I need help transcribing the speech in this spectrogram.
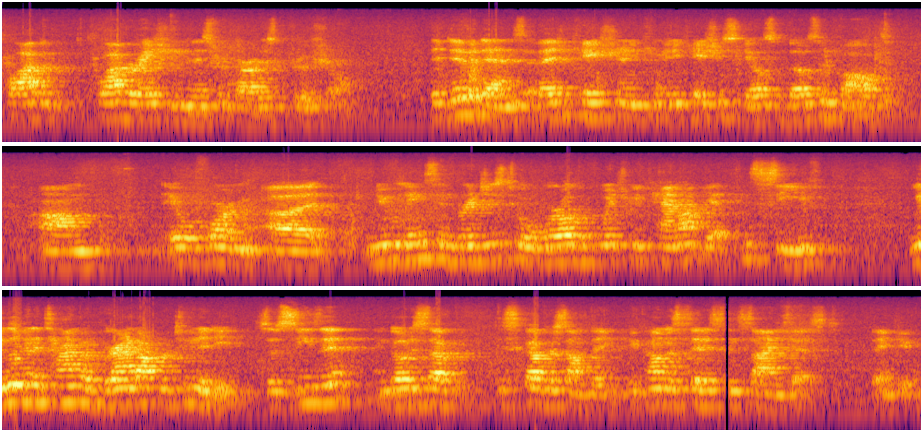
collab collaboration in this regard is crucial the dividends of education and communication skills of those involved. Um, it will form uh, new links and bridges to a world of which we cannot yet conceive. We live in a time of grand opportunity, so seize it and go to discover something. Become a citizen scientist. Thank you.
